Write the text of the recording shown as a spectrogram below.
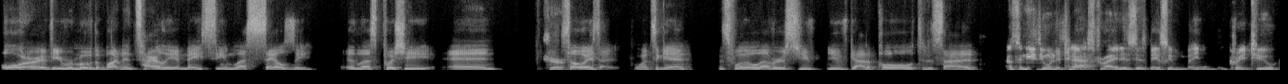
Or if you remove the button entirely, it may seem less salesy and less pushy. And sure. so it's once again, it's one of the levers you've you've got to pull to decide that's an easy one to test, yeah. right? Is is basically you know, create two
